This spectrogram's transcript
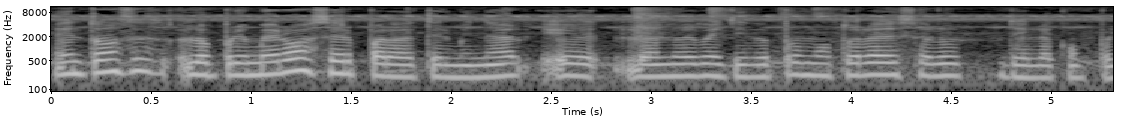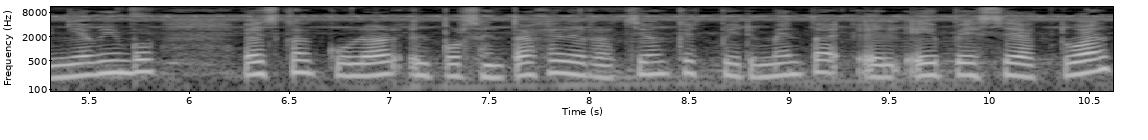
Entonces, lo primero a hacer para determinar eh, la nueva entidad promotora de salud de la compañía Bimbo es calcular el porcentaje de reacción que experimenta el EPC actual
